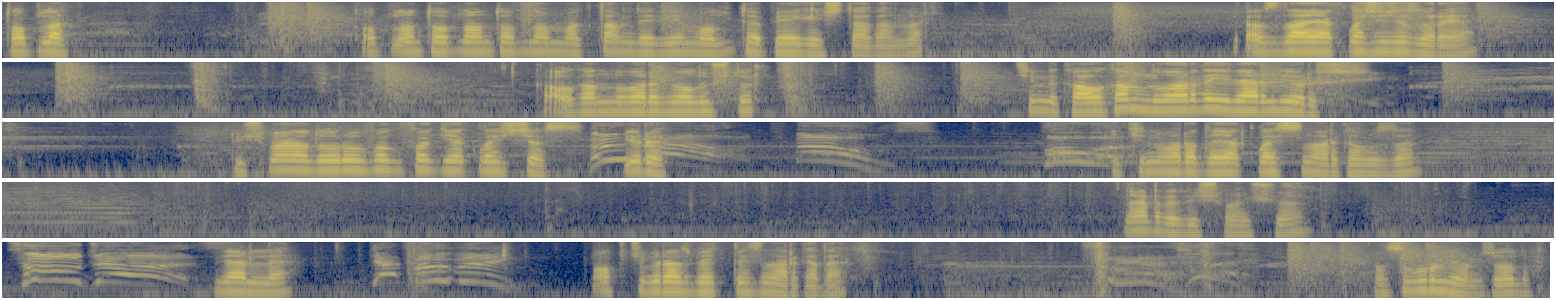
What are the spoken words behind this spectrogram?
Toplan. Toplan toplan toplan bak tam dediğim oldu tepeye geçti adamlar. Biraz daha yaklaşacağız oraya. Kalkan duvarı bir oluştur. Şimdi kalkan duvarda ilerliyoruz. Düşmana doğru ufak ufak yaklaşacağız. Yürü. İki numara da yaklaşsın arkamızdan. Nerede düşman şu an? İlerle. Okçu biraz beklesin arkada. Nasıl vuruluyorsunuz oğlum?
